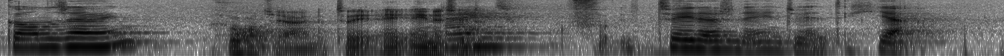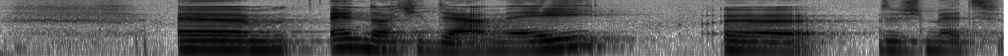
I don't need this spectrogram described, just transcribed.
kan zijn. Volgend jaar, de twee- 21. Eind v- 2021, ja. Ehm, en dat je daarmee, eh, dus met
